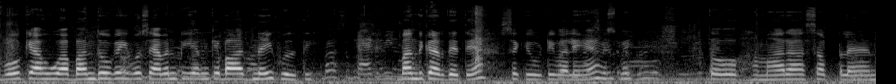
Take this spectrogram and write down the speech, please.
वो क्या हुआ बंद हो गई वो 7 पीएम के बाद नहीं खुलती बंद कर देते हैं सिक्योरिटी वाले हैं उसमें तो हमारा सब प्लान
